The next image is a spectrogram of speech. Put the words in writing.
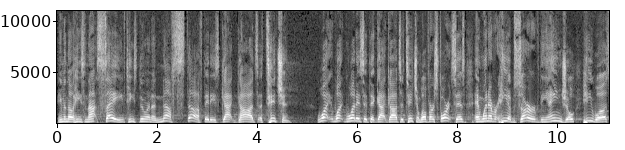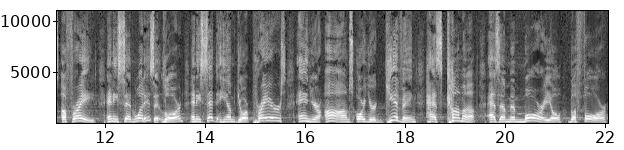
Even though he's not saved, he's doing enough stuff that he's got God's attention. What, what, what is it that got God's attention? Well, verse 4 it says, And whenever he observed the angel, he was afraid. And he said, What is it, Lord? And he said to him, Your prayers and your alms or your giving has come up as a memorial before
